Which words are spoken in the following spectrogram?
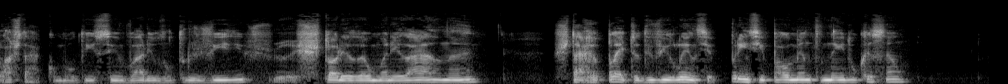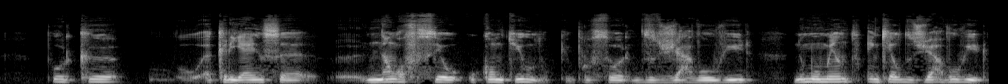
lá está, como eu disse em vários outros vídeos, a história da humanidade é? está repleta de violência, principalmente na educação, porque a criança não ofereceu o conteúdo que o professor desejava ouvir no momento em que ele desejava ouvir.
